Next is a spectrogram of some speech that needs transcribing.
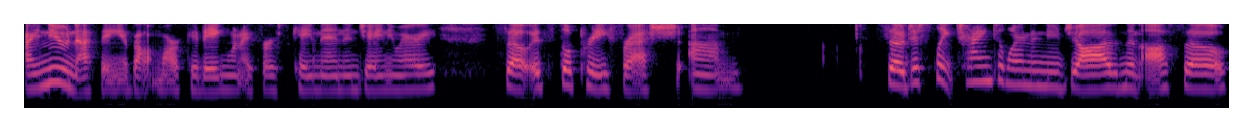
I knew nothing about marketing when I first came in in January. So it's still pretty fresh. Um, so just like trying to learn a new job and then also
